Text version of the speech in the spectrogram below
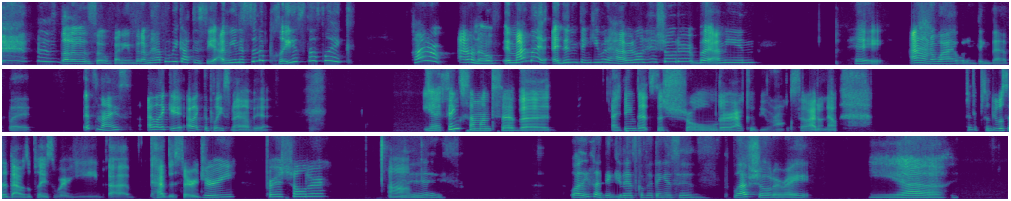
I thought it was so funny, but I'm happy we got to see it. I mean, it's in a place that's like kind of I don't know. In my mind, I didn't think he would have it on his shoulder, but I mean, hey, I don't know why I wouldn't think that, but it's nice. I like it. I like the placement of it. Yeah, I think someone said that I think that's the shoulder. I could be wrong, so I don't know. Some people said that was a place where he uh, had the surgery for his shoulder. Um, it is. Well, at least I think it is because I think it's his left shoulder, right? Yeah.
